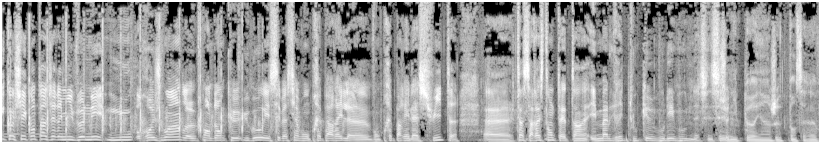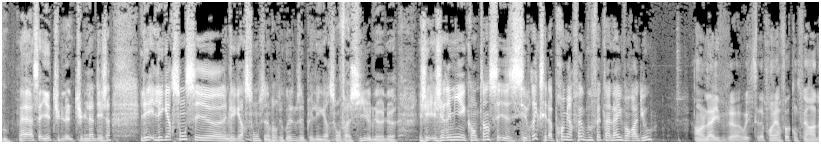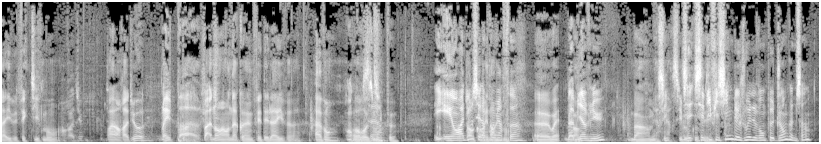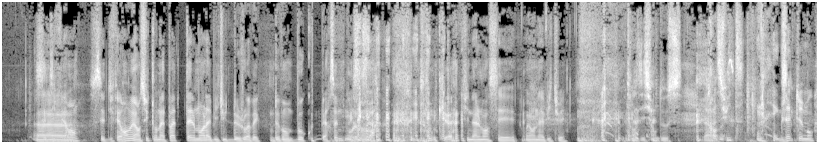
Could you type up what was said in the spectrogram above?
Quentin Jérémy, venez nous rejoindre pendant que Hugo et Sébastien vont préparer la, vont préparer la suite. Euh, ça reste en tête. Hein, et malgré tout, que voulez-vous? Je n'y peux rien, je pense à vous. Ah, ça y est, tu l'as déjà. Les, les garçons, c'est euh, les garçons, c'est n'importe quoi. Vous appelez les garçons. Enfin, si. Le, le... Jérémy et Quentin, c'est vrai que c'est la première fois que vous faites un live en radio? En live, euh, oui, c'est la première fois qu'on fait un live, effectivement. En radio? Ouais, en radio. Oui, pas. Bah non, on a quand même fait des lives euh, avant, en heureusement. peu. Et, en radio, c'est la première fois euh, Ouais. Bah, bienvenue. Ben, merci. merci beaucoup. C'est difficile de jouer devant peu de gens comme ça? C'est euh, différent, c'est différent, mais ensuite on n'a pas tellement l'habitude de jouer avec devant beaucoup de personnes pour le moment. Donc finalement, c'est, ouais, on est habitué. Transition douce vers la suite. Exactement.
